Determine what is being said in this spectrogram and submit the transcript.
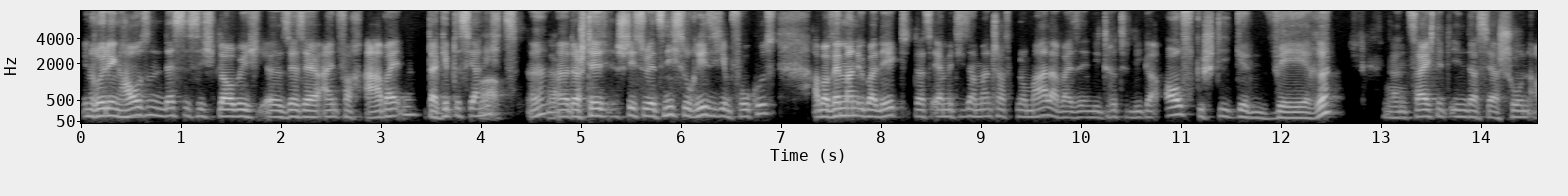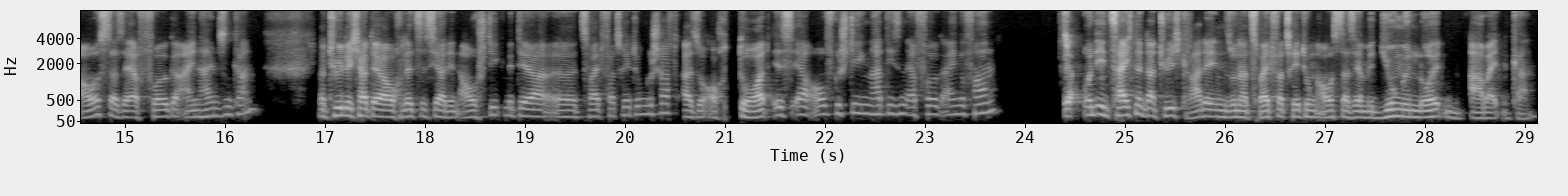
in Rödinghausen lässt es sich, glaube ich, äh, sehr, sehr einfach arbeiten. Da gibt es ja, ja. nichts. Ne? Ja. Äh, da ste stehst du jetzt nicht so riesig im Fokus. Aber wenn man überlegt, dass er mit dieser Mannschaft normalerweise in die dritte Liga aufgestiegen wäre, mhm. dann zeichnet ihn das ja schon aus, dass er Erfolge einheimsen kann. Natürlich hat er auch letztes Jahr den Aufstieg mit der äh, Zweitvertretung geschafft. Also auch dort ist er aufgestiegen, hat diesen Erfolg eingefahren. Ja. Und ihn zeichnet natürlich gerade in so einer Zweitvertretung aus, dass er mit jungen Leuten arbeiten kann.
